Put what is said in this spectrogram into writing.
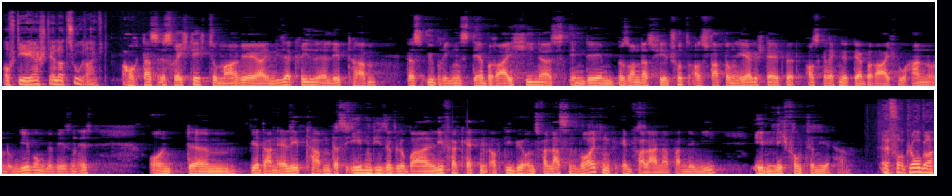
auf die Hersteller zugreift. Auch das ist richtig, zumal wir ja in dieser Krise erlebt haben, dass übrigens der Bereich Chinas, in dem besonders viel Schutzausstattung hergestellt wird, ausgerechnet der Bereich Wuhan und Umgebung gewesen ist, und ähm, wir dann erlebt haben, dass eben diese globalen Lieferketten, auf die wir uns verlassen wollten im Fall einer Pandemie, eben nicht funktioniert haben. Äh, Frau Kloger,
